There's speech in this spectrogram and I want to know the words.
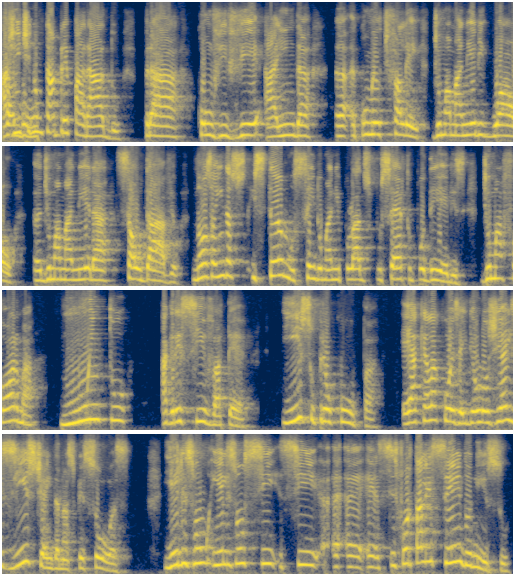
a gente não está preparado para conviver ainda, como eu te falei, de uma maneira igual, uh, de uma maneira saudável. Nós ainda estamos sendo manipulados por certos poderes de uma forma muito agressiva até. E isso preocupa. É aquela coisa, a ideologia existe ainda nas pessoas. E eles vão, e eles vão se, se, é, é, se fortalecendo nisso.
